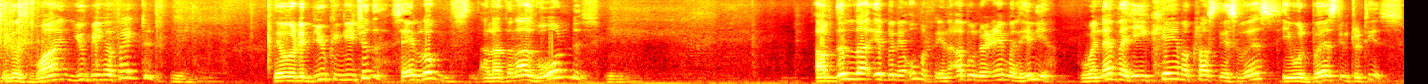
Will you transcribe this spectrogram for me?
He goes, Why are you being affected? They were rebuking each other, saying, Look, Allah Ta'ala has warned us. Abdullah ibn Umar in Abu Nu'aym al Hilya, whenever he came across this verse, he would burst into tears.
